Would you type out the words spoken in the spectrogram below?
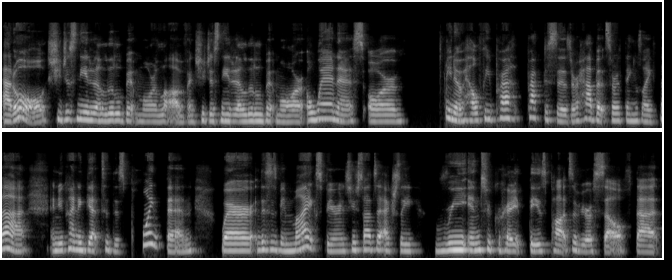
at all. She just needed a little bit more love and she just needed a little bit more awareness or you know healthy pra- practices or habits or things like that and you kind of get to this point then where this has been my experience you start to actually reintegrate these parts of yourself that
